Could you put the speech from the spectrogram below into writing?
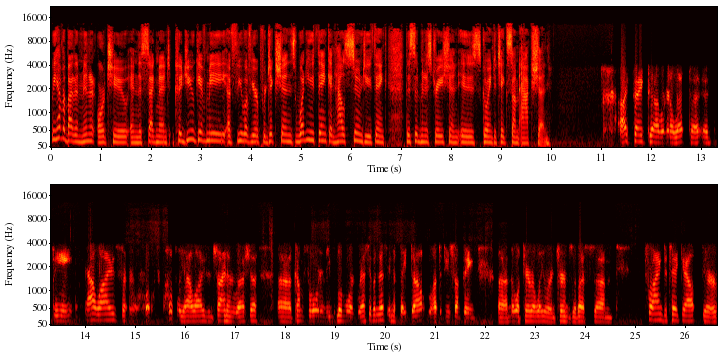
We have about a minute or two in this segment. Could you give me a few of your predictions? What do you think, and how soon do you think this administration is going to take some action? I think uh, we're going to let uh, the allies, uh, hopefully allies in China and Russia, uh, come forward and be a little more aggressive in this. And if they don't, we'll have to do something uh, militarily or in terms of us. Um, trying to take out their,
